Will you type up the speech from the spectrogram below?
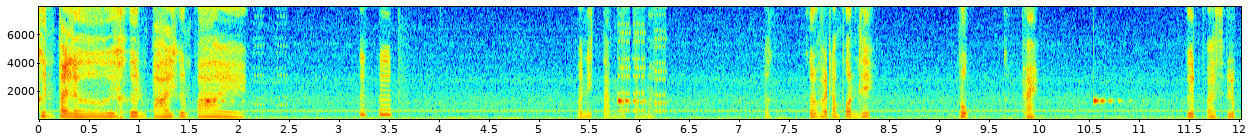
ขึ้นไปเลยขึ้นไปขึ้นไปตึ๊ดตึ๊ดมันนี่ต่ำมาต่ำมาแล้วขึ้นไปด้านบนสิลุกขึ้นไปขึ้นไปสิลุก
